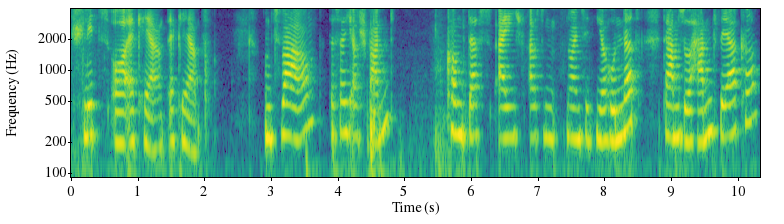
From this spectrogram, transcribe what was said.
Schlitzohr erklär, erklärt. Und zwar, das fand ich auch spannend, kommt das eigentlich aus dem 19. Jahrhundert. Da haben so Handwerker,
